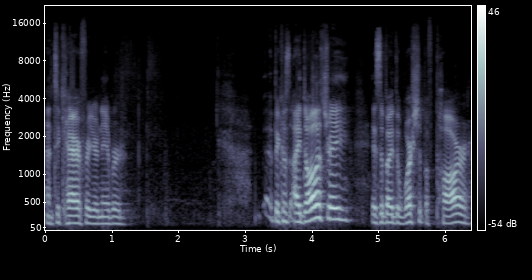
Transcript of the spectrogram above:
and to care for your neighbor? Because idolatry is about the worship of power.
